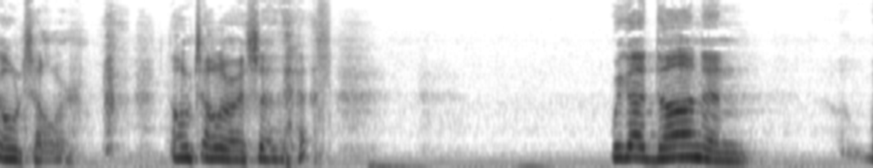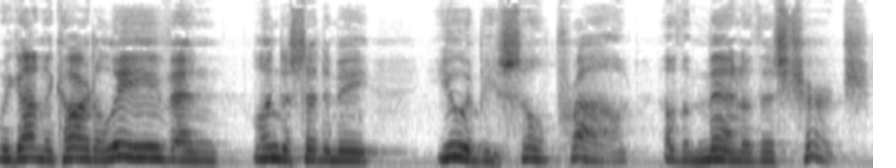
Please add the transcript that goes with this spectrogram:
Don't tell her. Don't tell her I said that. We got done and we got in the car to leave, and Linda said to me, You would be so proud of the men of this church.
